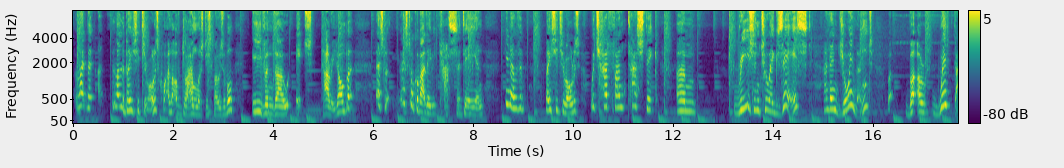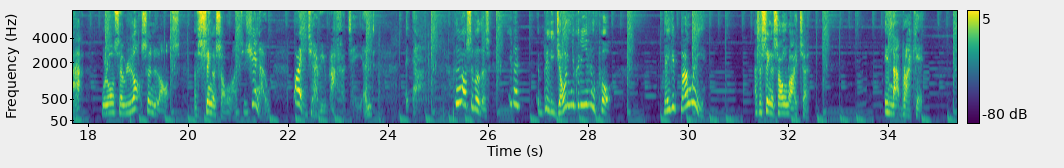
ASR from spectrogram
like the like the Bay City Rollers, quite a lot of glam was disposable, even though it's carried on. But let's look, let's talk about maybe Cassidy and you know the Bay City Rollers, which had fantastic um, reason to exist and enjoyment, but uh, with that were also lots and lots of singer songwriters, you know, like Gerry Rafferty and, and lots of others. You know, Billy Joel, and you could even put David Bowie as a singer songwriter in that bracket.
